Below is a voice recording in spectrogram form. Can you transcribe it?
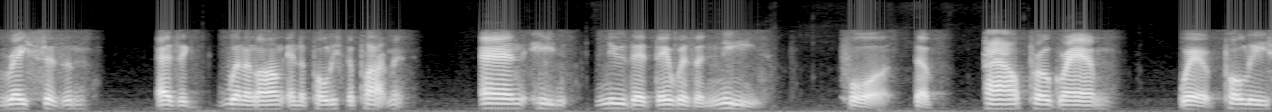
racism as it went along in the police department, and he knew that there was a need for the PAL program where police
